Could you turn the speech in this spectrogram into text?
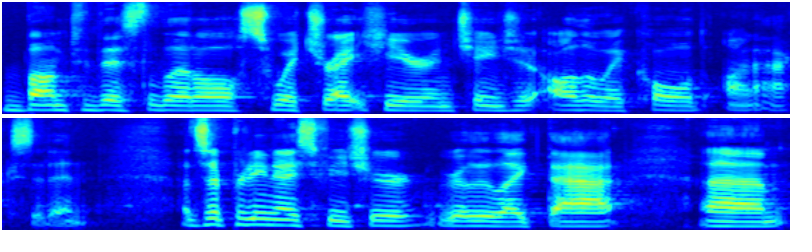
bumped this little switch right here and changed it all the way cold on accident. That's a pretty nice feature. Really like that. Um,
